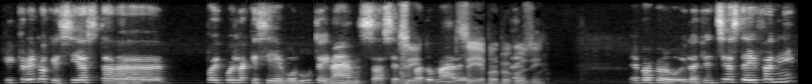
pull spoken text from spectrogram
che credo che sia sta, poi quella che si è evoluta in ANSA, se non sì, vado male. Sì, è proprio così. È proprio lui, l'agenzia Stefani,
